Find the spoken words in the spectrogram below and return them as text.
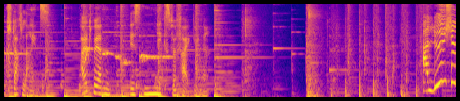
Talk Staffel 1. Alt werden ist nix für Feiglinge. Hallöchen,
